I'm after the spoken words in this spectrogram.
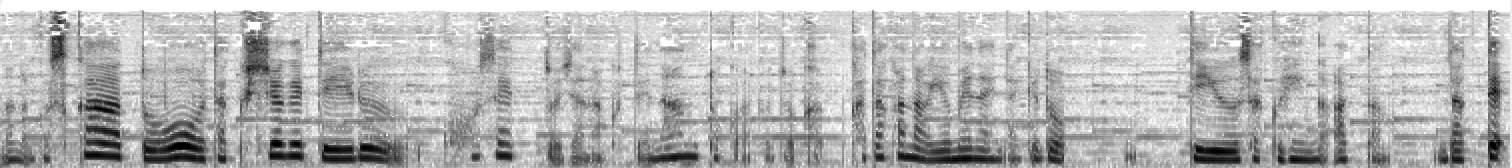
なんかスカートを託し上げているコゼットじゃなくてなんとかちょかカタカナが読めないんだけどっていう作品があったんだって。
